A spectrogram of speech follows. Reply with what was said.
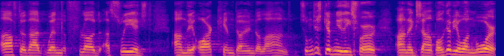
after that when the flood assuaged and the ark came down to land. So I'm just giving you these for an example. I'll give you one more.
